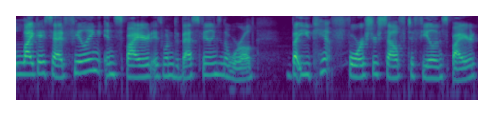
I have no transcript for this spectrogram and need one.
like I said, feeling inspired is one of the best feelings in the world, but you can't force yourself to feel inspired.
